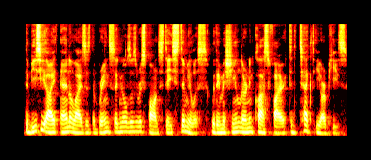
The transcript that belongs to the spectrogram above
The BCI analyzes the brain signals as a response to a stimulus with a machine learning classifier to detect ERPs,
